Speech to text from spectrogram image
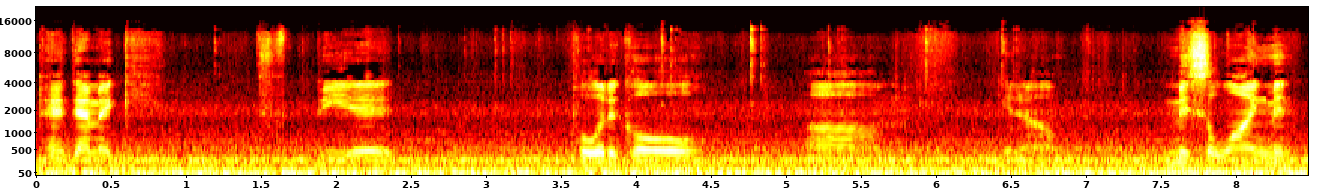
pandemic, be it political, um, you know, misalignment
